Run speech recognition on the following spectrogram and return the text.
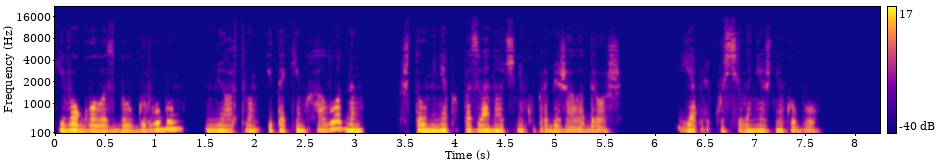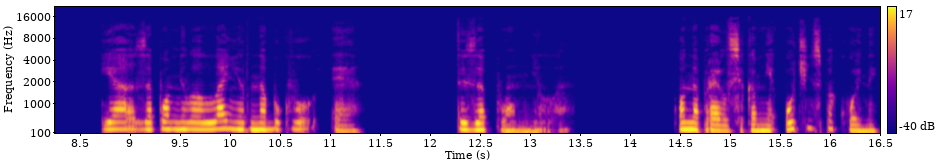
Его голос был грубым, мертвым и таким холодным, что у меня по позвоночнику пробежала дрожь. Я прикусила нижнюю губу. Я запомнила лайнер на букву «Э». Ты запомнила. Он направился ко мне очень спокойный,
